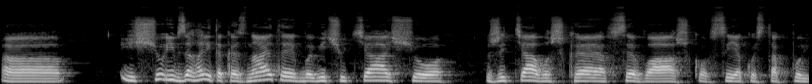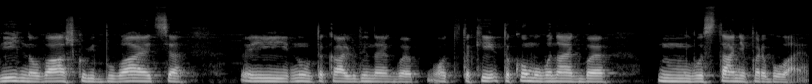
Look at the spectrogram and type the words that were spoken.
А, і, що, і взагалі таке, знаєте, якби відчуття, що життя важке, все важко, все якось так повільно, важко відбувається. І ну, така людина, якби, от такі, такому вона якби в стані перебуває.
